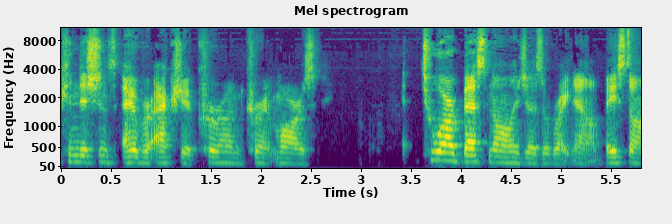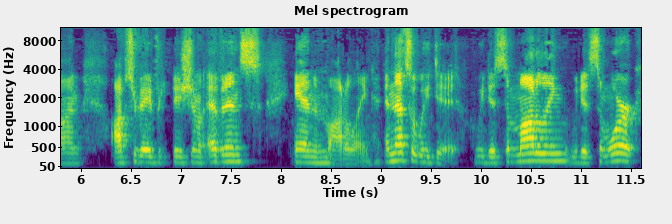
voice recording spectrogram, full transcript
conditions ever actually occur on current Mars? To our best knowledge as of right now, based on observational evidence and modeling. And that's what we did. We did some modeling, we did some work,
